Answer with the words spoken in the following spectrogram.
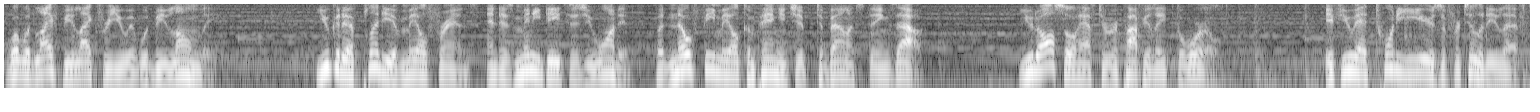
What would life be like for you? It would be lonely. You could have plenty of male friends and as many dates as you wanted, but no female companionship to balance things out. You'd also have to repopulate the world. If you had 20 years of fertility left,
